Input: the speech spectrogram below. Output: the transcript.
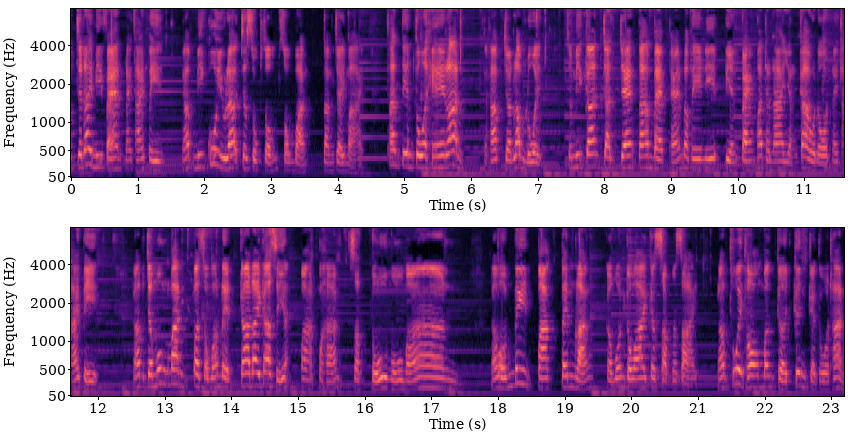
ดจะได้มีแฟนในท้ายปีนะครับมีคู่อยู่แล้วจะสุขสมสมหวังดังใจหมาย ท่านเตรียมตัวเฮลั่นนะครับจะร่ำรวย จะมีการจัดแจงตามแบบแผนประเพณีเปลี่ยนแปลงพัฒนาอย่างก้าวโดดในท้ายปี ครับจะมุ่งมั่นประสบความสำเร็จกล้าได้กล้าเสียปาดประหารศัตรูหมู่มานนะผมมีดปักเต็มหลังกระวนกระวายกระสับกระส่ายรับถ้วยทองบังเกิดขึ้นแก่ตัวท่าน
